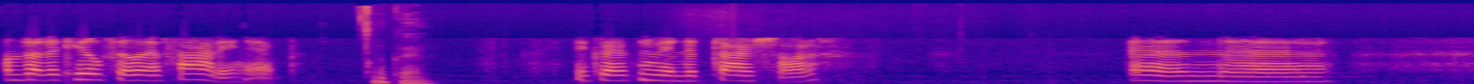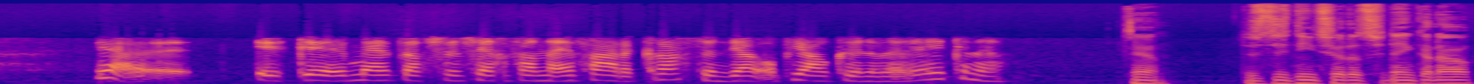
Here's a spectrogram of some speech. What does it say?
Omdat ik heel veel ervaring heb. Oké. Ik werk nu in de thuiszorg. En eh, ja, ik eh, merk dat ze zeggen van ervaren krachten, ja, op jou kunnen we rekenen. Ja. Dus het is niet zo dat ze denken, nou,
